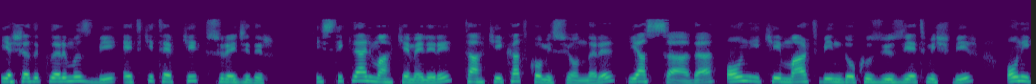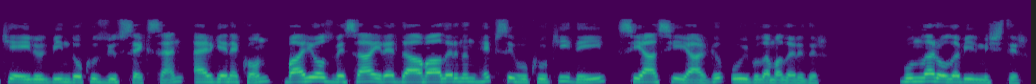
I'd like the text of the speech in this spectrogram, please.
Yaşadıklarımız bir, etki-tepki, sürecidir. İstiklal mahkemeleri, tahkikat komisyonları, yaz sahada, 12 Mart 1971, 12 Eylül 1980, Ergenekon, Balyoz vesaire davalarının hepsi hukuki değil, siyasi yargı, uygulamalarıdır. Bunlar olabilmiştir.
